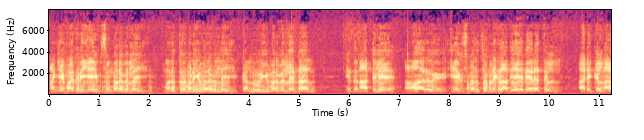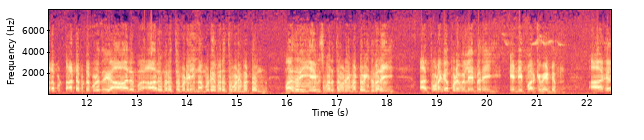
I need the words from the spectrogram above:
அங்கே மதுரை எய்ம்ஸும் வரவில்லை மருத்துவமனையும் வரவில்லை கல்லூரியும் வரவில்லை என்றால் இந்த நாட்டிலே ஆறு எய்ம்ஸ் மருத்துவமனைகள் அதே நேரத்தில் அடிக்கல் நாட்டப்பட்ட பொழுது ஆறு ஆறு மருத்துவமனைகள் நம்முடைய மருத்துவமனை மதுரை எய்ம்ஸ் மருத்துவமனை மட்டும் இதுவரை அது தொடங்கப்படவில்லை என்பதை எண்ணி பார்க்க வேண்டும். ஆக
